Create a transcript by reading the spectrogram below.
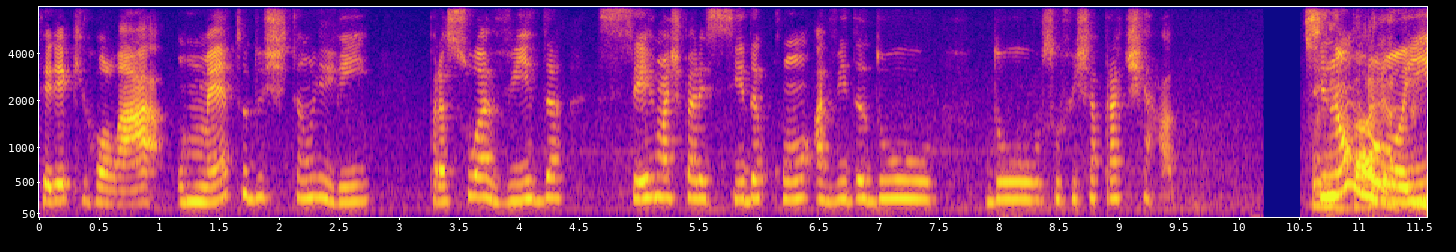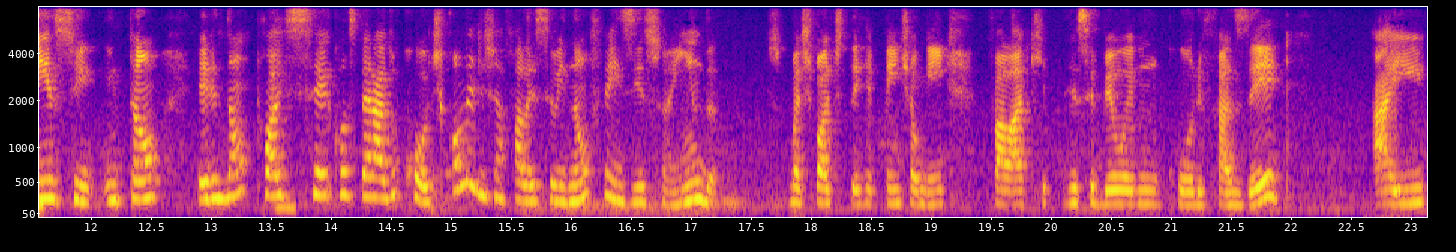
Teria que rolar um método Stan Lee para sua vida ser mais parecida com a vida do, do surfista prateado. Se não Solitária. rolou isso, então ele não pode ser considerado coach. Como ele já faleceu e não fez isso ainda, mas pode de repente alguém falar que recebeu ele no couro e fazer, aí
